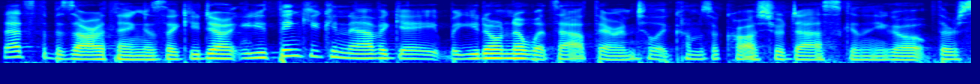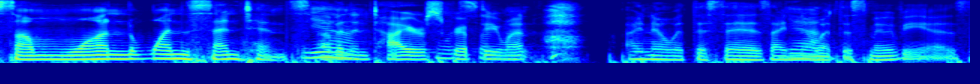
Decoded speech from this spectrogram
That's the bizarre thing is like you don't you think you can navigate, but you don't know what's out there until it comes across your desk, and then you go, "There's some one one sentence Yeah. of an entire script that you went, oh, I know what this is. I Yeah. know what this movie is."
